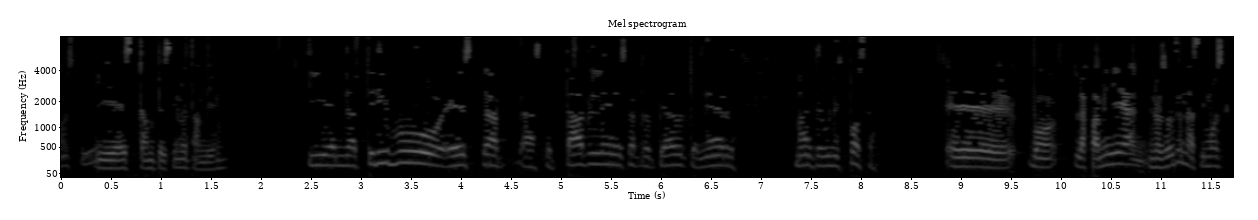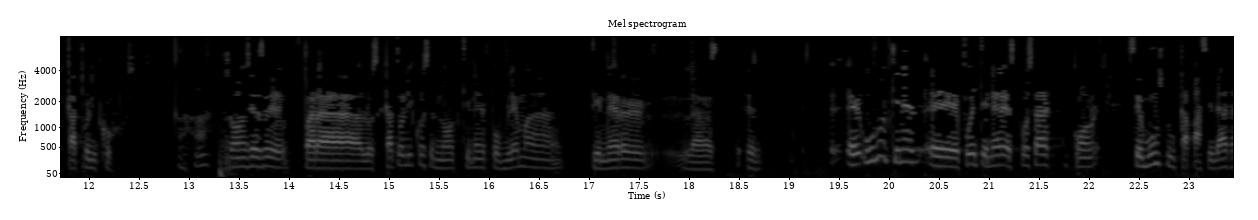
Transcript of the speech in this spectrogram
Oh, sí. y es campesino también. ¿Y en la tribu es aceptable, es apropiado tener más de una esposa? Eh, bueno, la familia, nosotros nacimos católicos. Ajá. Entonces, eh, para los católicos no tiene problema tener las... eh, eh, uno tiene, eh, puede tener esposa con, según su capacidad,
